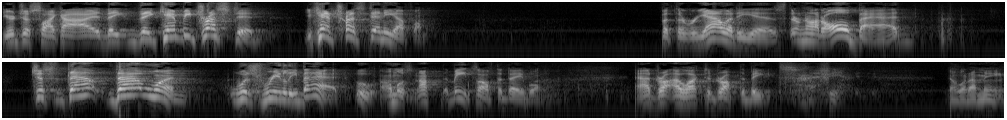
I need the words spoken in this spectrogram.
you're just like, I, they, they can't be trusted. You can't trust any of them. But the reality is, they're not all bad. Just that, that one was really bad. Ooh, almost knocked the beets off the table. I, dro- I like to drop the beats, if you know what I mean.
